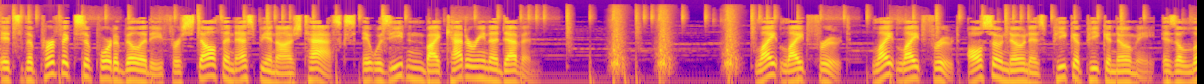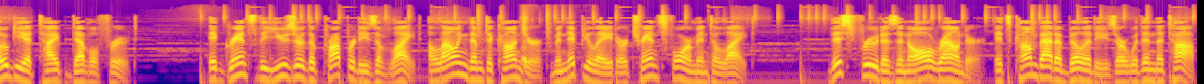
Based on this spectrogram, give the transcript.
It's the perfect support ability for stealth and espionage tasks, it was eaten by Catarina Devon. Light Light Fruit Light Light Fruit, also known as Pika Pika Nomi, is a Logia-type devil fruit. It grants the user the properties of light, allowing them to conjure, manipulate or transform into light. This fruit is an all-rounder, its combat abilities are within the top,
